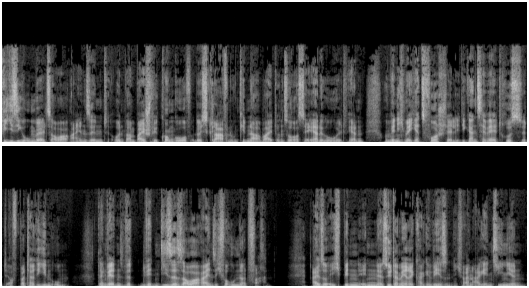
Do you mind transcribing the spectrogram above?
riesige Umweltsauereien sind und am Beispiel Kongo durch Sklaven und Kinderarbeit und so aus der Erde geholt werden. Und wenn ich mir jetzt vorstelle, die ganze Welt rüstet auf Batterien um, dann werden, wird, werden diese Sauereien sich verhundertfachen. Also ich bin in Südamerika gewesen. Ich war in Argentinien.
